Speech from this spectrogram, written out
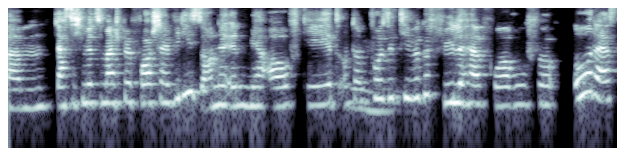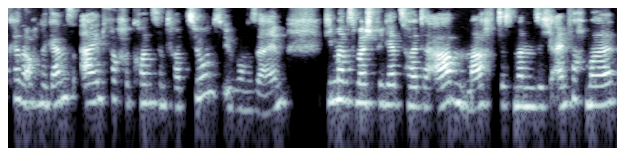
ähm, dass ich mir zum Beispiel vorstelle, wie die Sonne in mir aufgeht und dann mhm. positive Gefühle hervorrufe. Oder es kann auch eine ganz einfache Konzentrationsübung sein, die man zum Beispiel jetzt heute Abend macht, dass man sich einfach mal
